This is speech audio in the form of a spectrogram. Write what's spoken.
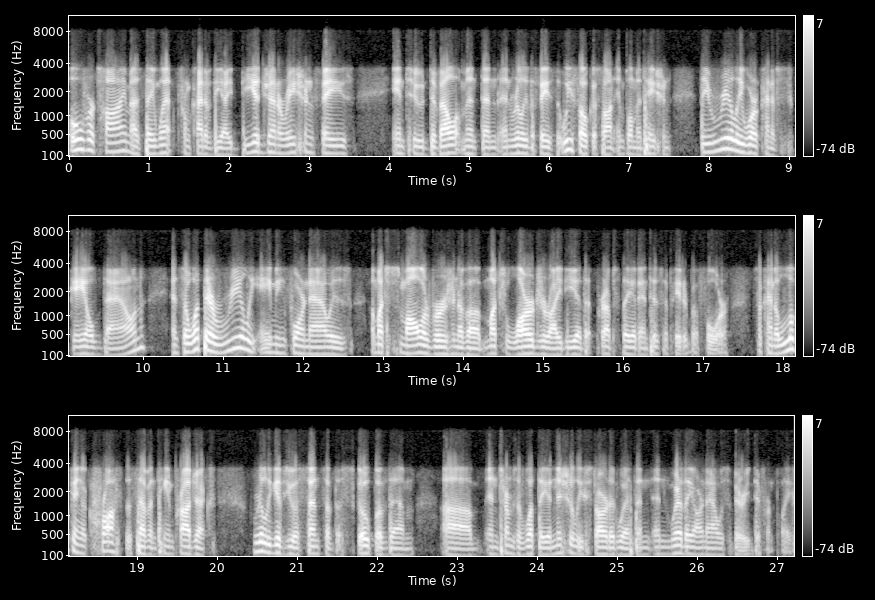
over time, as they went from kind of the idea generation phase into development and, and really the phase that we focus on, implementation, they really were kind of scaled down. And so what they're really aiming for now is a much smaller version of a much larger idea that perhaps they had anticipated before. So kind of looking across the 17 projects really gives you a sense of the scope of them uh, in terms of what they initially started with and, and where they are now is a very different place.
